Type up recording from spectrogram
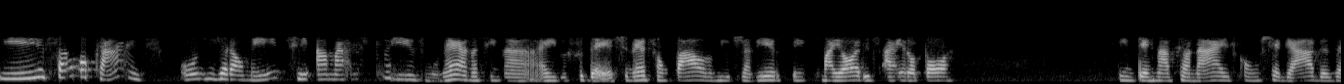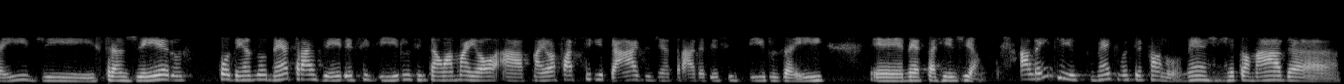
e são locais onde geralmente há mais turismo, né, assim, na, aí do Sudeste, né, São Paulo, Rio de Janeiro, tem maiores aeroportos internacionais com chegadas aí de estrangeiros podendo né, trazer esse vírus, então a maior, a maior facilidade de entrada desses vírus aí é, nessa região. Além disso, né, que você falou, né, retomada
